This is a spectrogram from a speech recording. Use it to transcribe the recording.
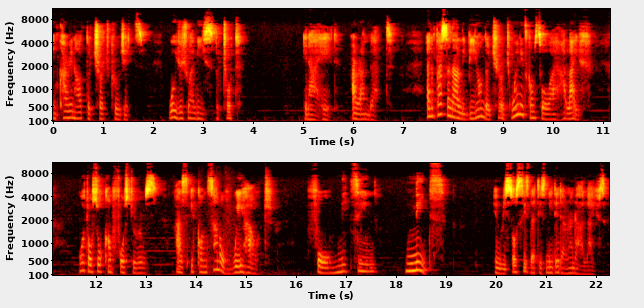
in carrying out the church projects. What usually is the thought in our head around that? And personally, beyond the church, when it comes to our life, what also comes first to us as a concern of way out for meeting needs and resources that is needed around our lives.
